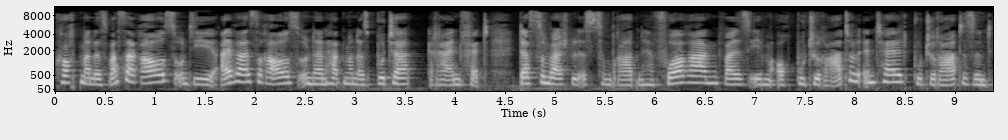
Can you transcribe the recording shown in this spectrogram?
kocht man das Wasser raus und die Eiweiße raus und dann hat man das Butterreinfett. Das zum Beispiel ist zum Braten hervorragend, weil es eben auch Butyrate enthält. Butyrate sind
